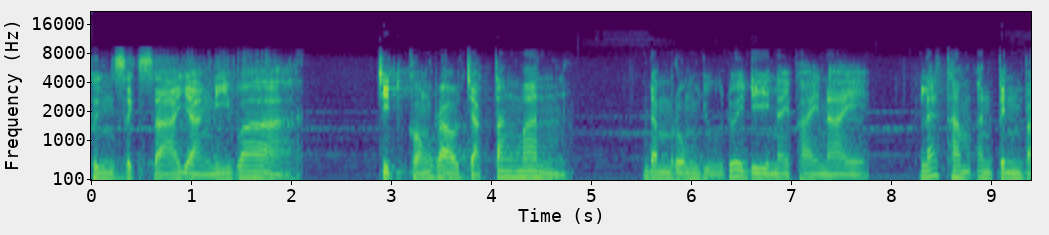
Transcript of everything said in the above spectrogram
พึงศึกษาอย่างนี้ว่า จิตของเราจักตั้งมั่นดำรงอยู่ด้วยดีในภายใน และทำอันเป็นบ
